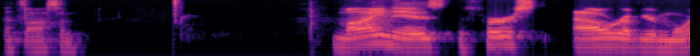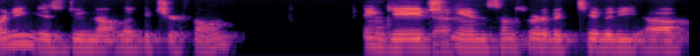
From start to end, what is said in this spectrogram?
That's awesome. Mine is the first hour of your morning is do not look at your phone. Engage yeah. in some sort of activity of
